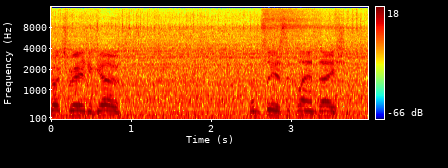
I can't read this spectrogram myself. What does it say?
Truck's ready to go. Come see us at Plantation.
